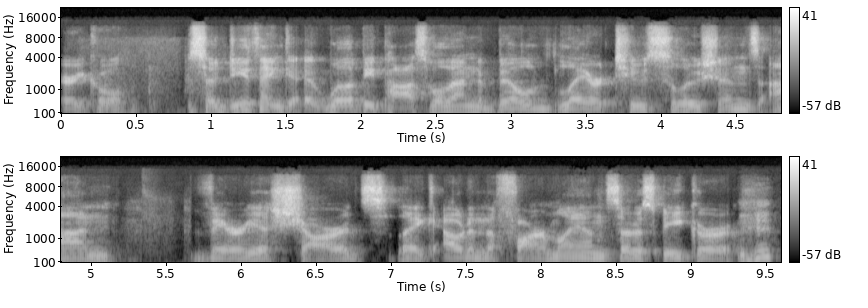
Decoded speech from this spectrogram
Very cool. So, do you think will it be possible then to build layer two solutions on various shards, like out in the farmland, so to speak, or mm-hmm.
